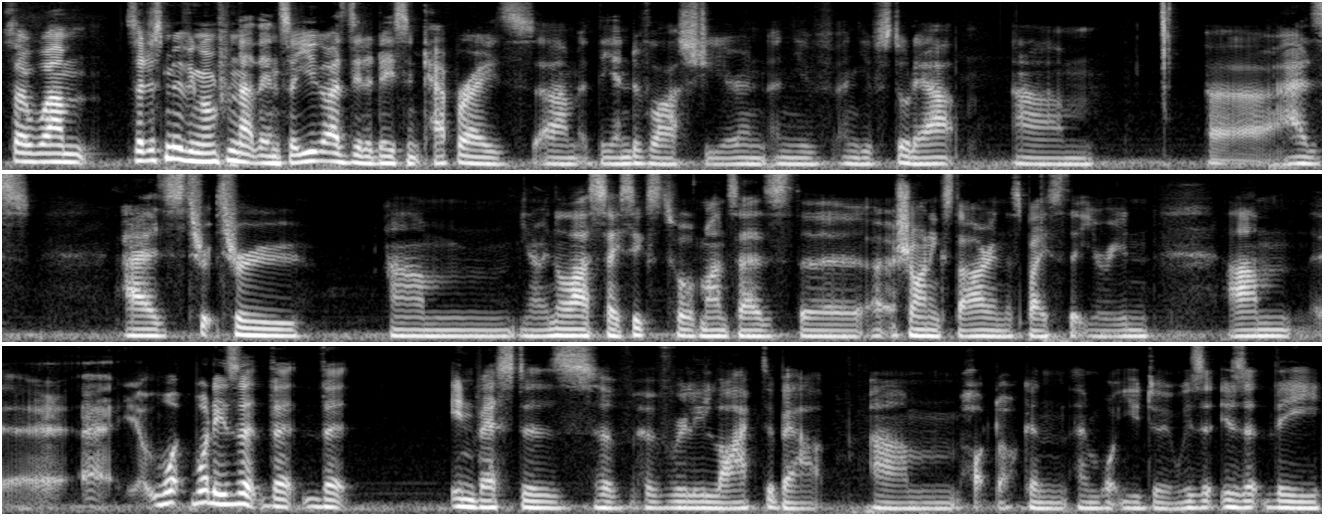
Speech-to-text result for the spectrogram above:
So, um, so just moving on from that, then. So you guys did a decent cap raise um, at the end of last year, and, and you've and you've stood out um, uh, as as through through um, you know in the last say six to twelve months as the a shining star in the space that you're in. Um, uh, what what is it that that investors have, have really liked about um, HotDoc and, and what you do? Is it is it the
